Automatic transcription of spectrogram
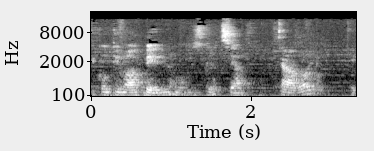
E continua a bere disgraziato. Cavolo. Che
